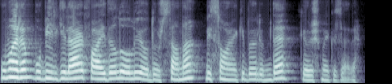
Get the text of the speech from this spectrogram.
Umarım bu bilgiler faydalı oluyordur sana. Bir sonraki bölümde görüşmek üzere.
